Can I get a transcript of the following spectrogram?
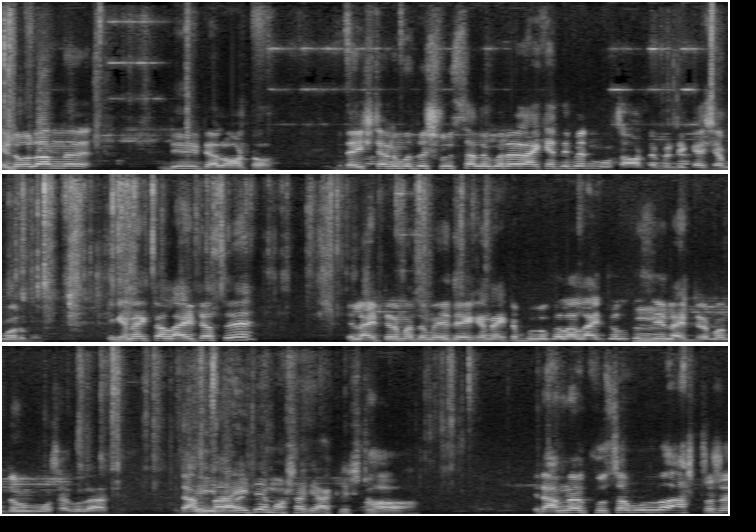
এটা হলো আপনার ডিজিটাল অটো এটা স্ট্যান্ডের মধ্যে সুইচ চালু করে রেখে দিবেন মশা অটোমেটিক এসে মরবে। এখানে একটা লাইট আছে। এই লাইটের মাধ্যমে এই যে এখানে একটা ব্লু কালার লাইট জ্বলতেছে এই লাইটের মাধ্যমে মশাগুলো আছে। এটা এই লাইটে মশাকে আকৃষ্ট করে হ্যাঁ। এটা আপনার খুচরা মূল্য আটশোশো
